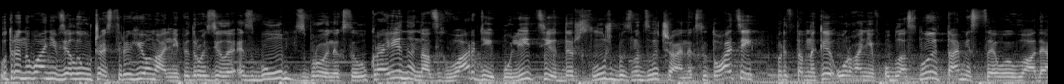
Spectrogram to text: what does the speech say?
У тренуванні взяли участь регіональні підрозділи СБУ, Збройних сил України, Нацгвардії, поліції, Держслужби з надзвичайних ситуацій, представники органів обласної та місцевої влади.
